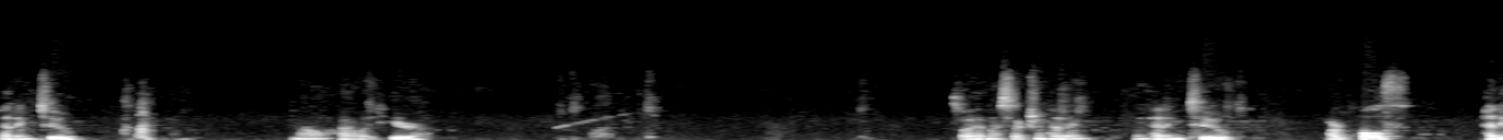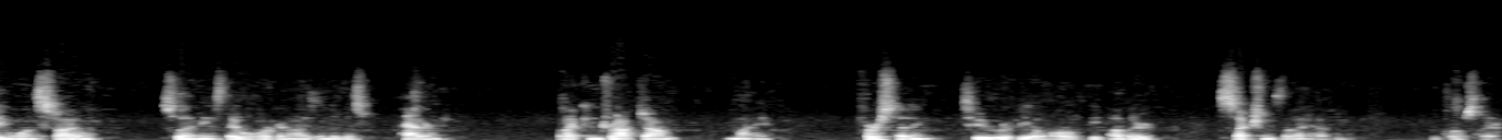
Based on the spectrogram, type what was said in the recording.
Heading two. Now highlight here. So I have my section heading and heading two are both heading one style. So that means they will organize into this pattern. But I can drop down my first heading to reveal all of the other sections that I have enclosed there.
